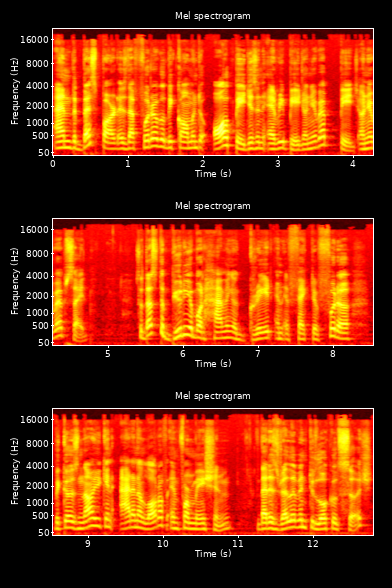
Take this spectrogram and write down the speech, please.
and the best part is that footer will be common to all pages in every page on your web page on your website. So that's the beauty about having a great and effective footer because now you can add in a lot of information that is relevant to local search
